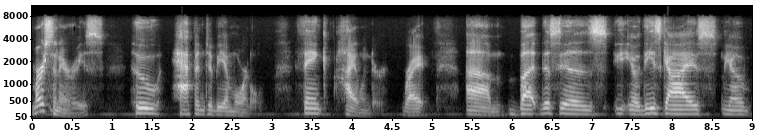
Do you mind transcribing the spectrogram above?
mercenaries who happen to be immortal. Think Highlander, right? Um, but this is, you know, these guys, you know,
